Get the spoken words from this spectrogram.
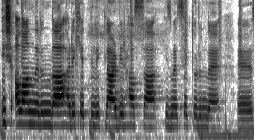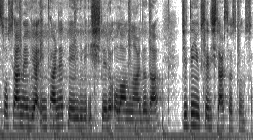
iş alanlarında hareketlilikler, bilhassa hizmet sektöründe, e, sosyal medya, internetle ilgili işleri olanlarda da ciddi yükselişler söz konusu.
